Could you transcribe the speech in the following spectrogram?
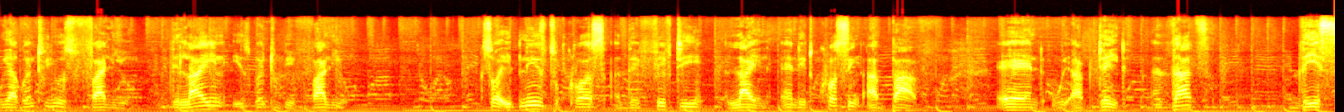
We are going to use value. The line is going to be value. So it needs to cross the 50 line and it crossing above. And we update that's this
